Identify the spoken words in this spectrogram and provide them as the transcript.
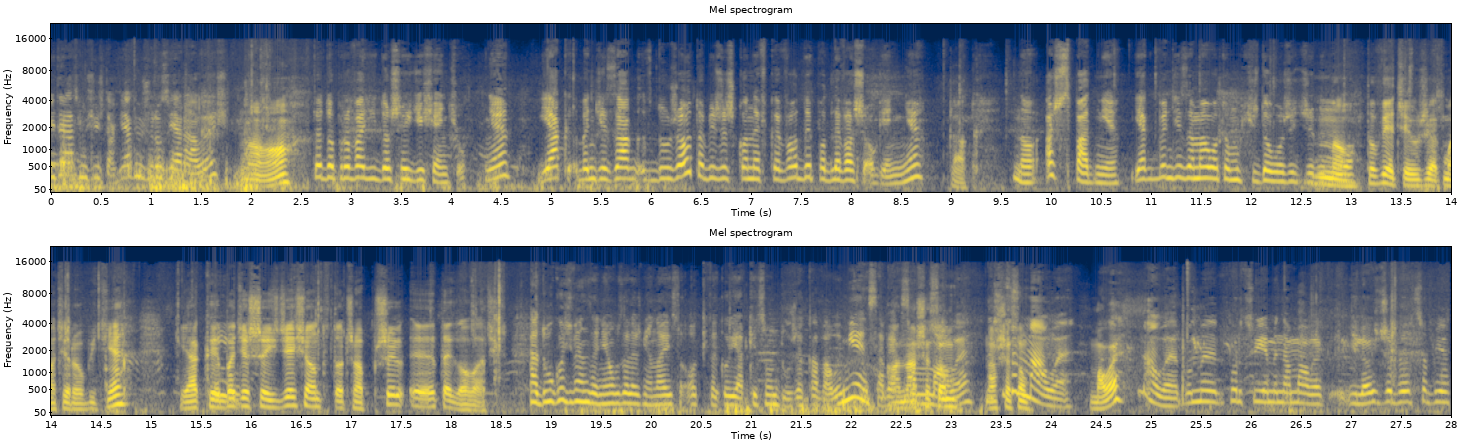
I teraz musisz tak, jak już rozjarałeś, no. to doprowadzić do 60, nie? Jak będzie za dużo, to bierzesz konewkę wody, podlewasz ogień, nie? Tak. No, aż spadnie. Jak będzie za mało, to musisz dołożyć, żeby No, było. to wiecie już jak macie robić, nie? Jak y, będzie 60, to trzeba przytegować. A długość wędzenia uzależniona jest od tego, jakie są duże kawały mięsa. Bo A nasze są są- małe, nasze są, są- małe. Małe? Małe, bo my porcujemy na małe ilość, żeby sobie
